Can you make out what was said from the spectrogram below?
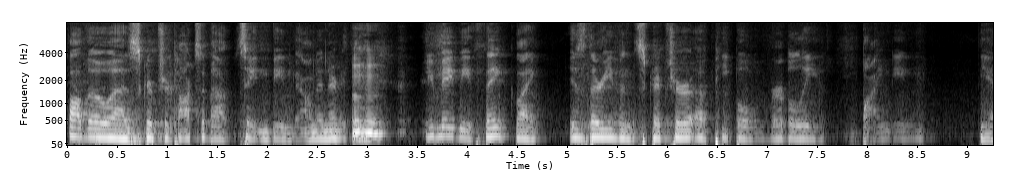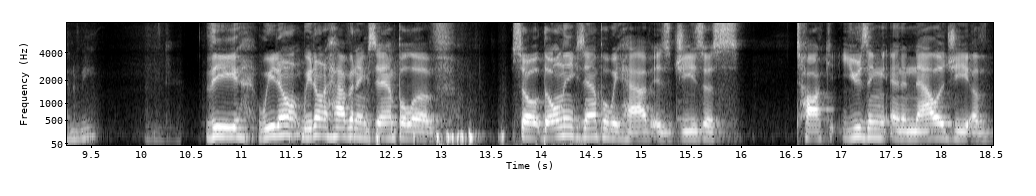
although uh, Scripture talks about Satan being bound and everything, Mm-hmm. you made me think like, is there even Scripture of people verbally binding the enemy? The we don't we don't have an example of so the only example we have is Jesus talk using an analogy of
